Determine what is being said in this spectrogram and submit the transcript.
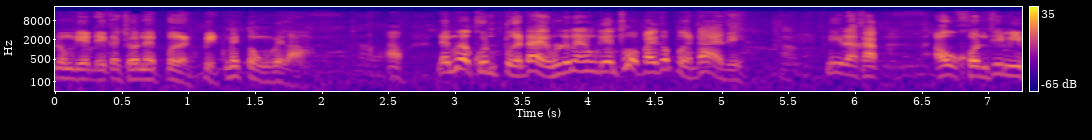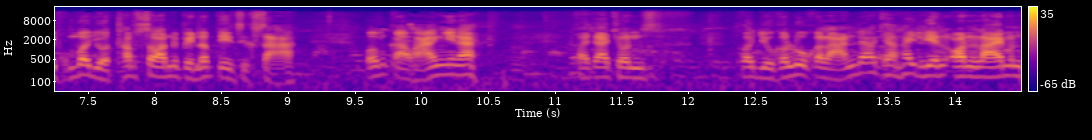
โรงเรียนเอกชนเนี่ยเปิดปิดไม่ตรงเวลาครับอ้าวในเมื่อคุณเปิดได้หรือในโรงเรียนทั่วไปก็เปิดได้สิครับนี่แหละครับ เอาคนที่มีผลประโยชน์ทับซ้อนไปเป็นรัฐมนตรีศึกษา ผมกล่าวหาอย่างนี้นะ ประชาชน ก็อยู่กับลูกกับหลานแล้วจะให้เรียนออนไลน์มัน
